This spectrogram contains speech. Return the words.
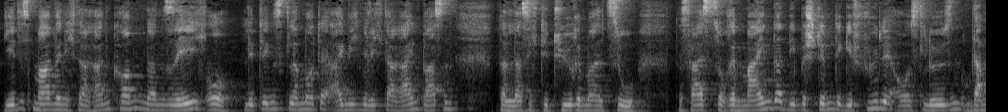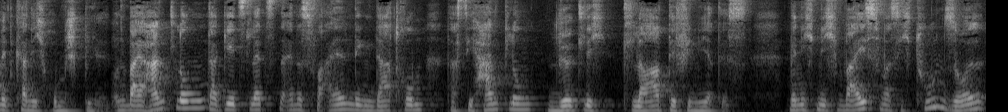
Jedes Mal, wenn ich da rankomme, dann sehe ich, oh, Lieblingsklamotte, eigentlich will ich da reinpassen, dann lasse ich die Türe mal zu. Das heißt, so Reminder, die bestimmte Gefühle auslösen und damit kann ich rumspielen. Und bei Handlungen, da geht es letzten Endes vor allen Dingen darum, dass die Handlung wirklich klar definiert ist wenn ich nicht weiß, was ich tun soll,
